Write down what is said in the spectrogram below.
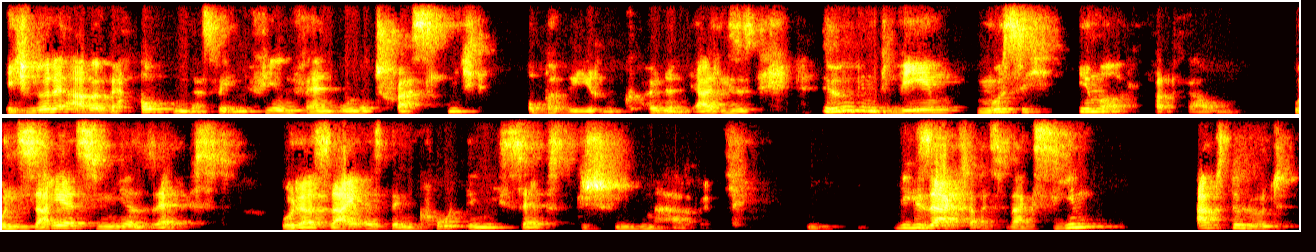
Ich würde aber behaupten, dass wir in vielen Fällen ohne Trust nicht operieren können. Ja, dieses irgendwem muss ich immer vertrauen und sei es mir selbst oder sei es dem Code, den ich selbst geschrieben habe wie gesagt, als Maxim absolut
